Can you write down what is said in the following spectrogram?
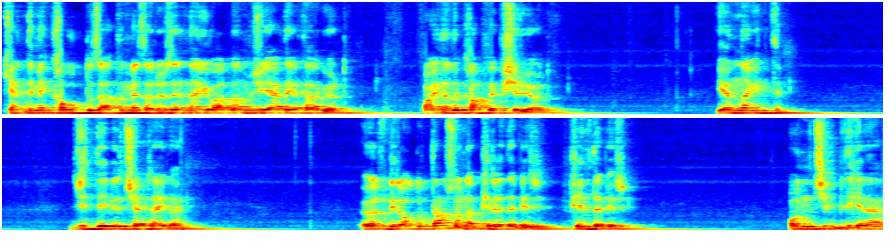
kendimi kavuklu zatın mezar üzerinden yuvarlanmış yerde yatar gördüm. Aynalı kahve pişiriyordu. Yanına gittim. Ciddi bir çehreyle öz bir olduktan sonra pire de bir, fil de bir. Onun için bilgeler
